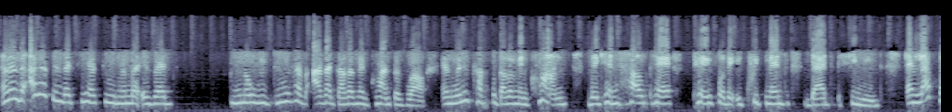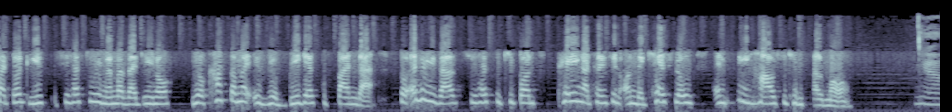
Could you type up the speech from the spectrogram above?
And then the other thing that she has to remember is that you know, we do have other government grants as well. And when it comes to government grants, they can help her pay for the equipment that she needs. And last but not least, she has to remember that, you know, your customer is your biggest funder. So as a result, she has to keep on paying attention on the cash flows and seeing how she can sell more. Yeah.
